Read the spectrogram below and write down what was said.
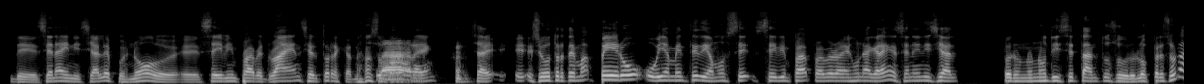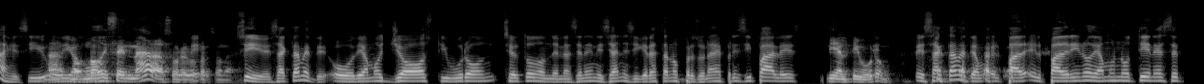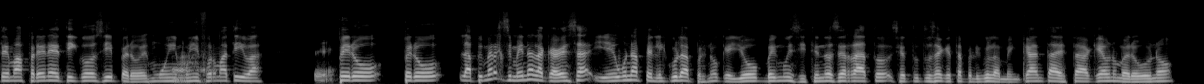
de escenas iniciales, pues no, eh, Saving Private Ryan, ¿cierto? Rescatando a Claro, Ryan, o sea, e- e- ese es otro tema, pero obviamente, digamos, Sa- Saving Pri- Private Ryan es una gran escena inicial, pero no nos dice tanto sobre los personajes, ¿sí? O nada, no, no digamos, dice nada sobre los eh, personajes, sí, exactamente, o digamos, Jaws, Tiburón, ¿cierto? Donde en la escena inicial ni siquiera están los personajes principales ni el eh, tiburón. Exactamente, digamos, el, pa- el padrino, digamos, no tiene ese tema frenético, sí, pero es muy, muy informativa. sí. Pero, pero la primera que se me viene a la cabeza, y es una película, pues no, que yo vengo insistiendo hace rato, ¿cierto? Tú sabes que esta película me encanta, está queda número uno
